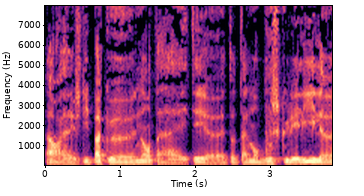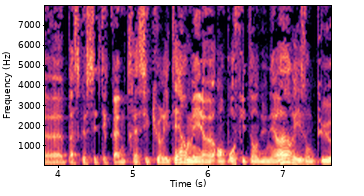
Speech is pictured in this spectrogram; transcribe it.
Alors euh, je dis pas que Nantes a été euh, totalement bousculé Lille euh, parce que c'était quand même très sécuritaire, mais en profitant d'une erreur, ils ont pu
